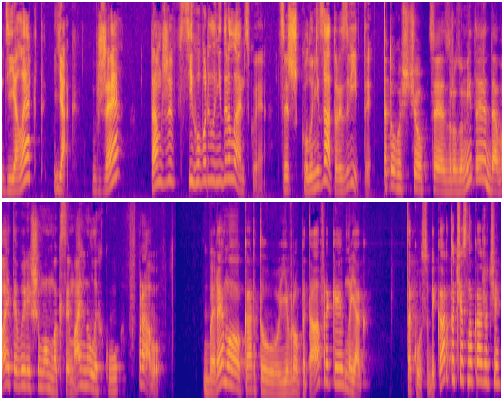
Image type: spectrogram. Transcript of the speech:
Діалект? Як? Вже? Там же всі говорили нідерландською. Це ж колонізатори звідти. Для того, щоб це зрозуміти, давайте вирішимо максимально легку вправу. Беремо карту Європи та Африки, ну як таку собі карту, чесно кажучи.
